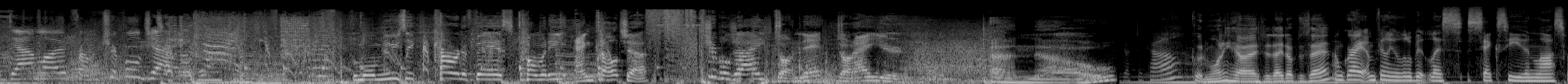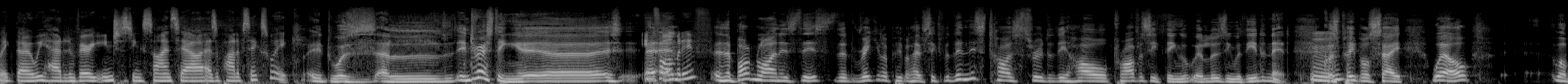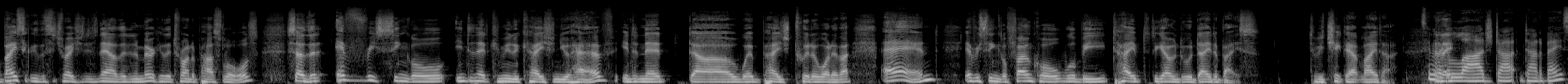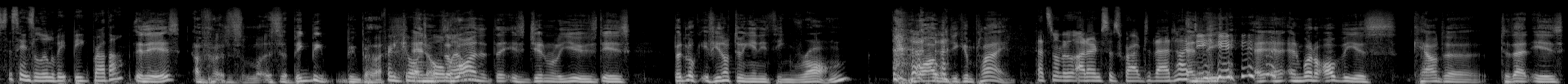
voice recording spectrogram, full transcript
to download from Triple J. For more music, current affairs, comedy, and culture, triplej.net.au. And now, Dr. Karl? Good morning. How are you today, Dr. Zan? I'm great. I'm feeling a little bit less sexy than last week, though. We had a very interesting science hour as a part of Sex Week. It was uh, interesting. Uh, Informative. And, and the bottom line is this, that regular people have sex, but then this ties through to the whole privacy thing that we're losing with the internet. Because people say, well, well, basically the situation is now that in America they're trying to pass laws so that every single internet communication you have, internet, uh, web page, Twitter, whatever, and every single phone call will be taped to go into a database to be checked out later. Seems And like they- a large da- database. That seems a little bit big, brother. It is. Oh, It's a, it's a big, big, big brother. Very George and Orwell. the line that is generally used is, "But look, if you're not doing anything wrong, why would you complain?" That's not. A, I don't subscribe to that And, idea. the, and, and one obvious counter to that is,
